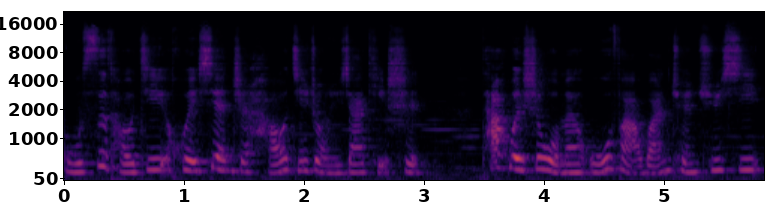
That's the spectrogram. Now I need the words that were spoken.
股四头肌会限制好几种瑜伽体式，它会使我们无法完全屈膝，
